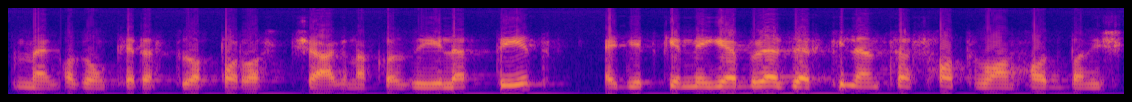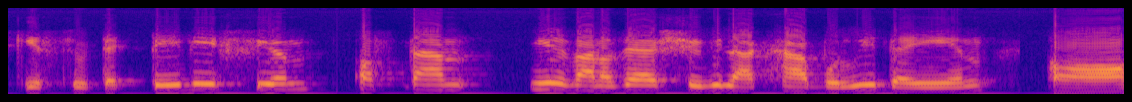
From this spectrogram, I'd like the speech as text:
meg azon keresztül a parasztságnak az életét. Egyébként még ebből 1966-ban is készült egy tévéfilm, aztán Nyilván az első világháború idején a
